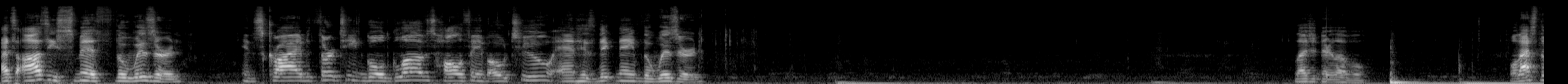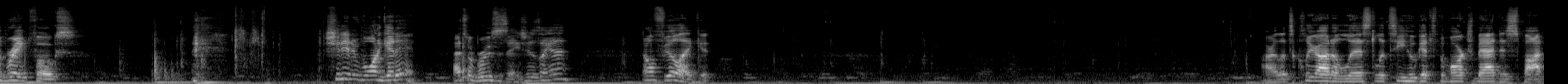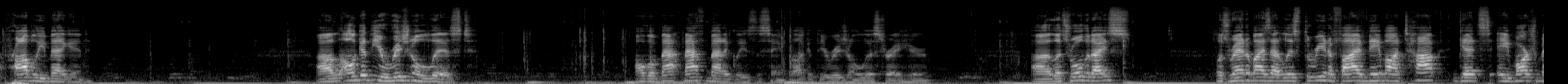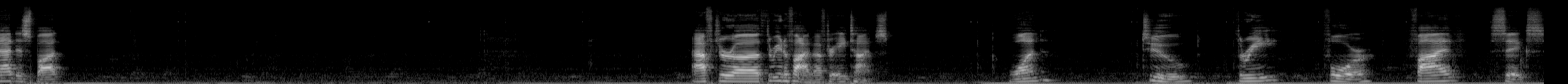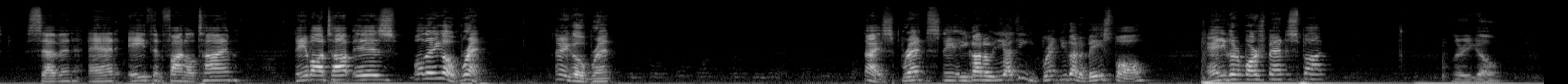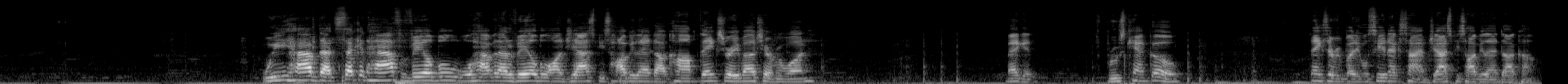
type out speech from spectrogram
That's Ozzie Smith, the Wizard, inscribed 13 gold gloves, Hall of Fame 02, and his nickname, the Wizard. Legendary level. Well, that's the break, folks. she didn't even want to get in. That's what Bruce is saying. She was like, eh, I don't feel like it. All right, let's clear out a list. Let's see who gets the March Madness spot. Probably Megan. Uh, I'll get the original list. Although ma mathematically it's the same, but I'll get the original list right here. Uh, let's roll the dice. Let's randomize that list. Three and a five. Name on top gets a March Madness spot. After uh, three and a five, after eight times. One, two, three, four, five, six, seven, and eighth and final time. Name on top is, well, there you go, Brent. There you go, Brent. Nice. Brent, you got a, I think, Brent, you got a baseball, and you got a March Madness spot. There you go. We have that second half available. We'll have that available on jaspyshobbyland.com. Thanks very much, everyone. Megan, if Bruce can't go, thanks, everybody. We'll see you next time. jaspyshobbyland.com.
